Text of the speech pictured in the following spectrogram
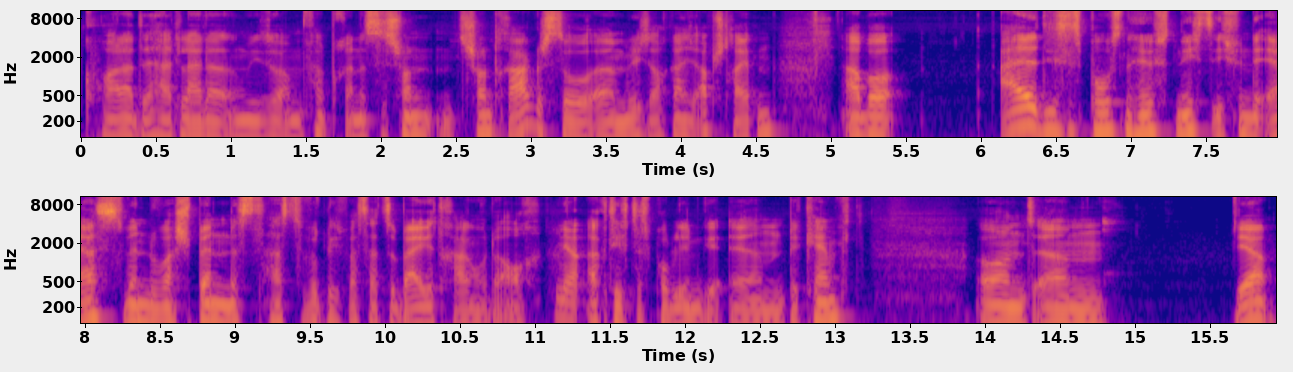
Koala, der halt leider irgendwie so am Verbrennen ist, ist schon, schon tragisch so, ähm, will ich auch gar nicht abstreiten, aber all dieses Posten hilft nichts. Ich finde, erst wenn du was spendest, hast du wirklich was dazu beigetragen oder auch ja. aktiv das Problem ähm, bekämpft und ähm, ja,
